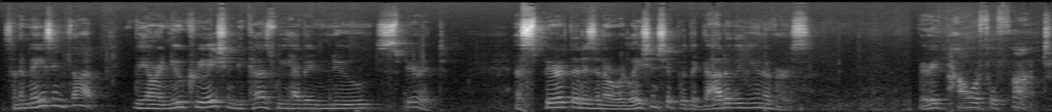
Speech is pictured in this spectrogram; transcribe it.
It's an amazing thought. We are a new creation because we have a new spirit, a spirit that is in a relationship with the God of the universe. Very powerful thought.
